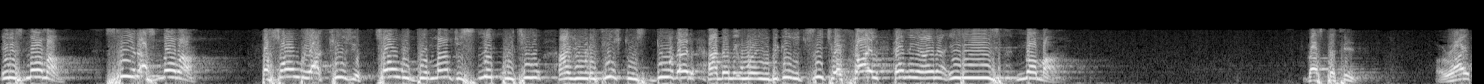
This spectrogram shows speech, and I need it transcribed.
It is normal. See it as normal. But someone will accuse you. Someone will demand to sleep with you and you refuse to do that and then when you begin to treat your file anyhow, it is normal. Verse 13. Alright?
